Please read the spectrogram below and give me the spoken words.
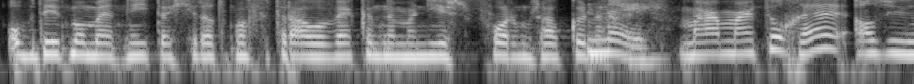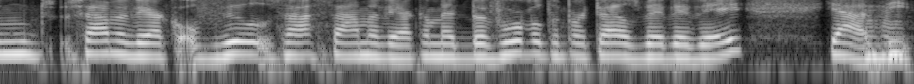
op dit moment niet dat je dat op een vertrouwenwekkende manier vorm zou kunnen nee, geven. Maar, maar toch, hè, als u moet samenwerken of wil samenwerken met bijvoorbeeld een partij als BBB, ja, mm -hmm. die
